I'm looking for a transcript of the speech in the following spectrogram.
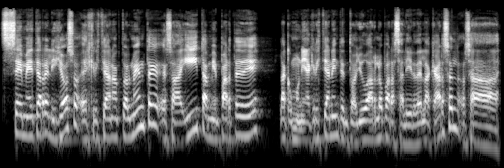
Se mete a religioso, es cristiano actualmente, o sea, y también parte de la comunidad cristiana intentó ayudarlo para salir de la cárcel. O sea,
